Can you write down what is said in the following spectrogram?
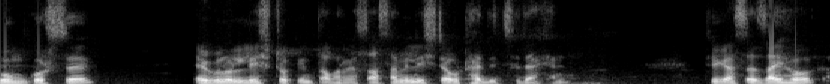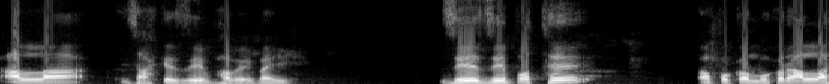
গুম করছে। এগুলোর লিস্টও কিন্তু আমার কাছে আছে। আমি লিস্টটা উঠাই দিচ্ছি, দেখেন। ঠিক আছে, যাই হোক, আল্লাহ যাকে যেভাবে ভাই, যে যে পথে অপকর্ম করে আল্লাহ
